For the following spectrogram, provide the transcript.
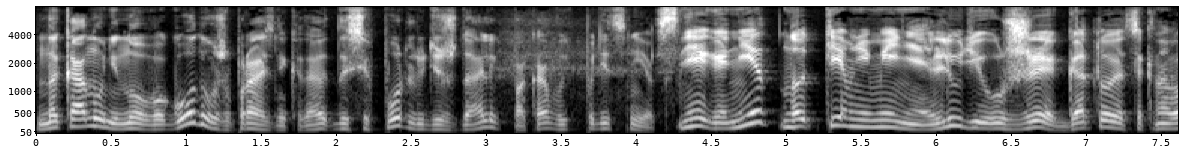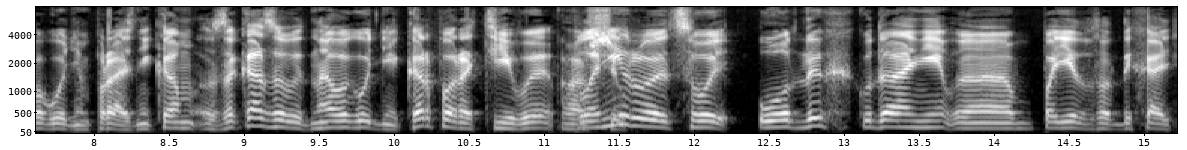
накануне Нового года, уже праздника, да, до сих пор люди ждали, пока выпадет снег. Снега нет, но, тем не менее, люди уже готовятся к новогодним праздникам, заказывают новогодние корпоративы, а, планируют все. свой отдых, куда они э, поедут отдыхать.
